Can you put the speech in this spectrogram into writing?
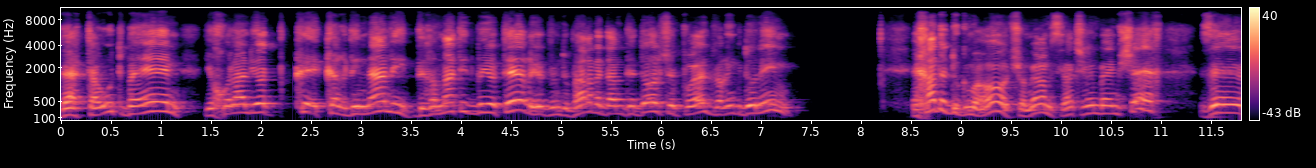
והטעות בהם יכולה להיות קרדינלית, דרמטית ביותר, היות ומדובר על אדם גדול שפועל דברים גדולים. אחד הדוגמאות שאומר המסילת שירים בהמשך, זה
